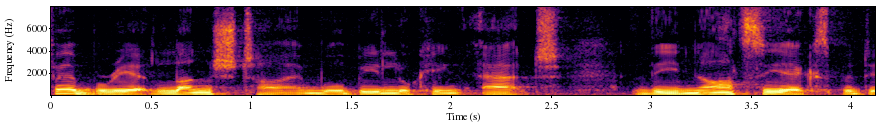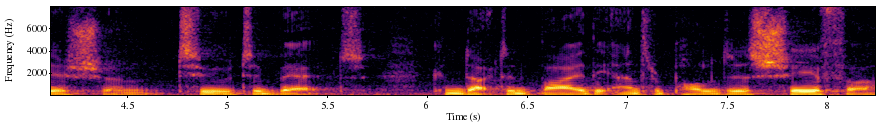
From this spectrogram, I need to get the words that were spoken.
February at lunchtime, we'll be looking at the Nazi expedition to Tibet conducted by the anthropologist Schaefer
